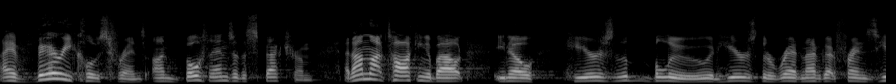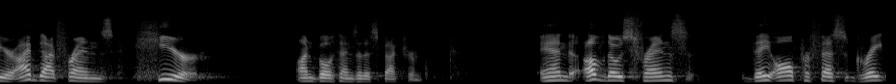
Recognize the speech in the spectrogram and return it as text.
I have very close friends on both ends of the spectrum. And I'm not talking about, you know, here's the blue and here's the red, and I've got friends here. I've got friends here on both ends of the spectrum. And of those friends, they all profess great,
